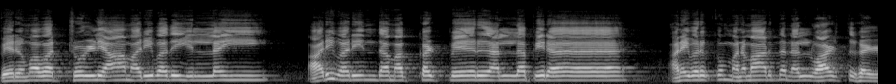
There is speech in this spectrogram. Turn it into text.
பெருமவற்றுள் யாம் அறிவது இல்லை. அறிவறிந்த மக்கட்பேறு அல்ல பிற. அனைவருக்கும் மனமார்ந்த நல்வாழ்த்துகள்.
